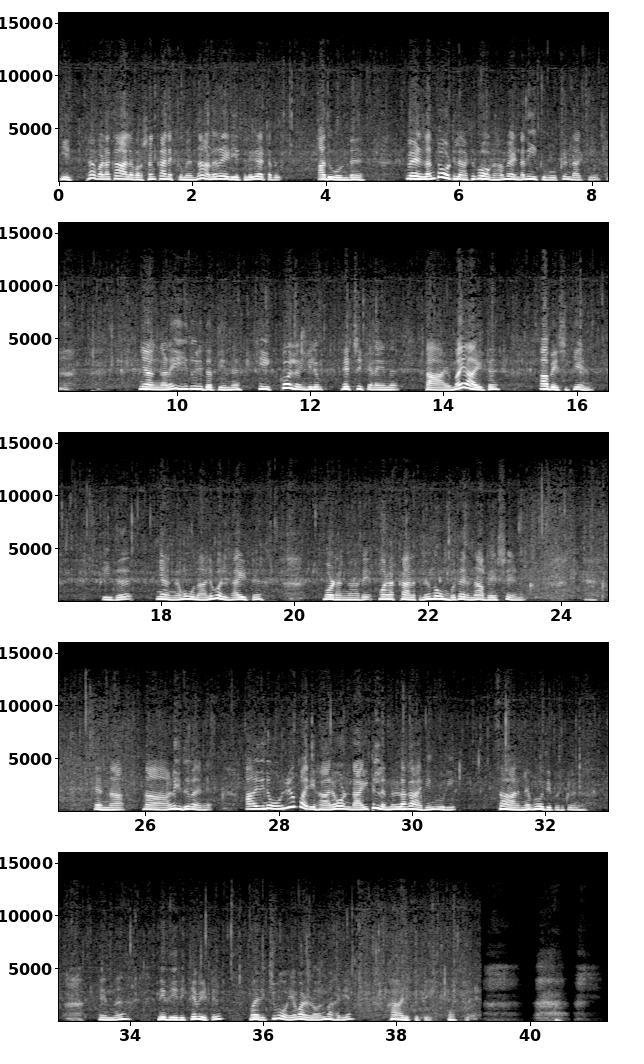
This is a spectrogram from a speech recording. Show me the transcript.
ഇത്തവണ കാലവർഷം കനക്കുമെന്നാണ് റേഡിയത്തിൽ കേട്ടത്. അതുകൊണ്ട് വെള്ളം തോട്ടിലാട്ട് പോകാൻ വേണ്ട നീക്കുപോക്ക് ഉണ്ടാക്കി ഞങ്ങളെ ഈ ദുരിതത്തിൽ നിന്ന് ഇക്കൊല്ലെങ്കിലും രക്ഷിക്കണേന്ന് താഴ്മയായിട്ട് അപേക്ഷിക്കുകയാണ് ഇത് ഞങ്ങൾ മൂന്നാൽ കൊല്ലായിട്ട് മുടങ്ങാതെ മഴക്കാലത്തിന് മുമ്പ് തരുന്ന അപേക്ഷയാണ്. എന്നാൽ നാളിതുവരെ അതിന് ഒരു പരിഹാരം ഉണ്ടായിട്ടില്ലെന്നുള്ള കാര്യം കൂടി സാറിനെ ബോധ്യപ്പെടുത്തുകയാണ്. എന്ന് നിധിരിക്ക വീട്ടിൽ മരിച്ചുപോയ വള്ളോൻ ഭാര്യ കാളിക്കുട്ടി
